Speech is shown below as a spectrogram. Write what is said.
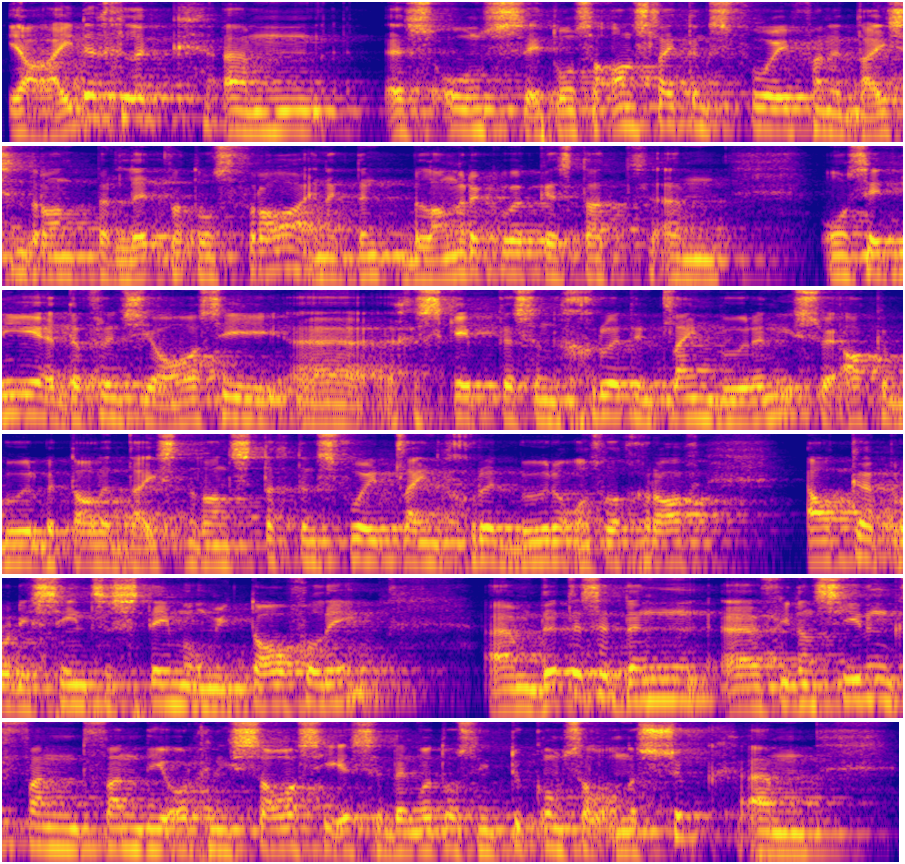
Ja, heidaglik ehm um, is ons het ons 'n aansluitingsfooi van R1000 per lid wat ons vra en ek dink belangrik ook is dat ehm um, ons het nie 'n diferensiasie uh geskep tussen groot en klein boere nie. So elke boer betaal R1000 stigtingsfooi klein groot boere. Ons wil graag elke produsent se stem om die tafel hê. Ehm um, dit is 'n ding uh finansiering van van die organisasie is 'n ding wat ons in die toekoms sal ondersoek. Ehm um,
